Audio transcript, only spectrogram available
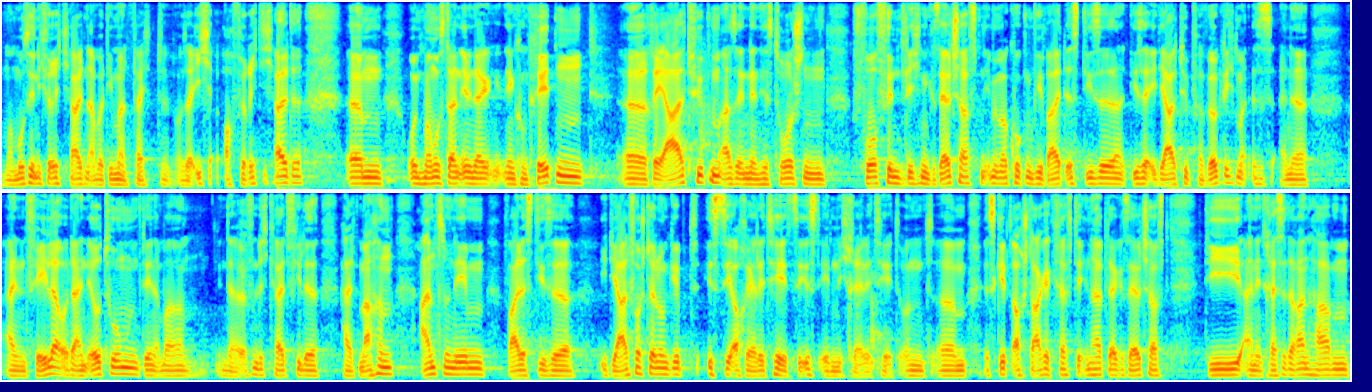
man muss sie nicht für richtig halten, aber die man vielleicht, oder ich auch für richtig halte. Ähm, und man muss dann in, der, in den konkreten äh, Realtypen, also in den historischen vorfindlichen Gesellschaften, immer gucken, wie weit ist diese, dieser Idealtyp verwirklicht. Man, ist eine einen Fehler oder ein Irrtum, den aber in der Öffentlichkeit viele halt machen, anzunehmen, weil es diese Idealvorstellung gibt, ist sie auch Realität. Sie ist eben nicht Realität. Und ähm, es gibt auch starke Kräfte innerhalb der Gesellschaft, die ein Interesse daran haben,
